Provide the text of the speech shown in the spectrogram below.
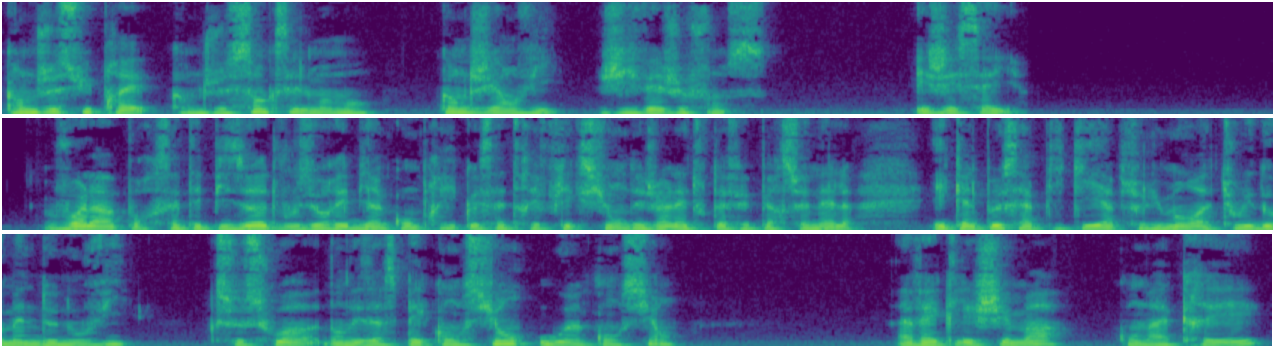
quand je suis prêt, quand je sens que c'est le moment, quand j'ai envie, j'y vais, je fonce. Et j'essaye. Voilà pour cet épisode, vous aurez bien compris que cette réflexion déjà elle est tout à fait personnelle et qu'elle peut s'appliquer absolument à tous les domaines de nos vies, que ce soit dans des aspects conscients ou inconscients. Avec les schémas qu'on a créés,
